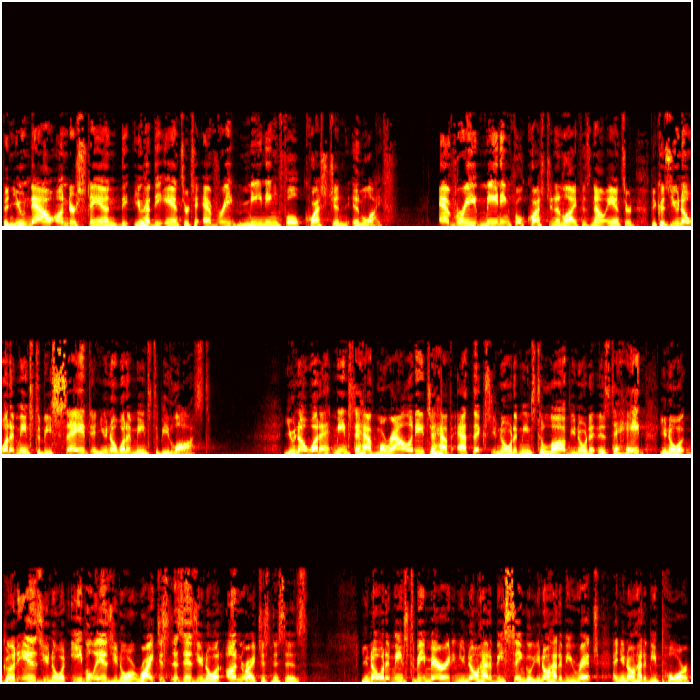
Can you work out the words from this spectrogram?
then you now understand, that you have the answer to every meaningful question in life. Every meaningful question in life is now answered because you know what it means to be saved and you know what it means to be lost. You know what it means to have morality, to have ethics. You know what it means to love. You know what it is to hate. You know what good is. You know what evil is. You know what righteousness is. You know what unrighteousness is. You know what it means to be married and you know how to be single. You know how to be rich and you know how to be poor.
